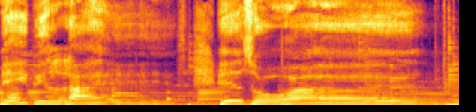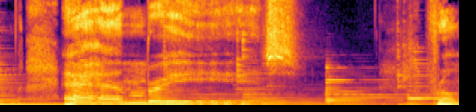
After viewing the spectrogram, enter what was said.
Maybe life is a warm embrace from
